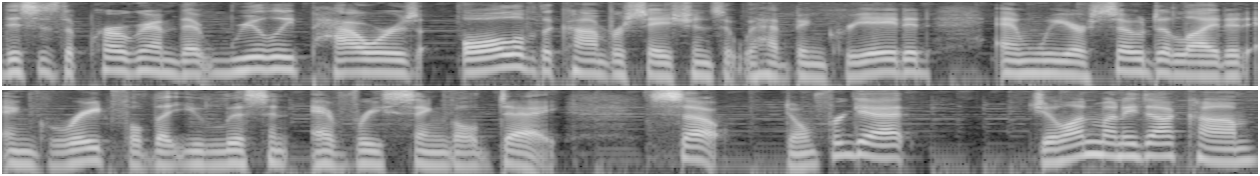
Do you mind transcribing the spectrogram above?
This is the program that really powers all of the conversations that have been created, and we are so delighted and grateful that you listen every single day. So don't forget, JillOnMoney.com.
